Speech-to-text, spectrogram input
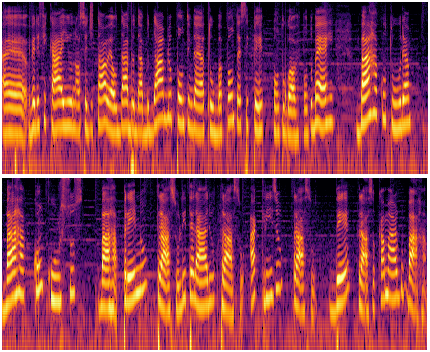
é, verificar o nosso edital é o www.indaiatuba.sp.gov.br barra cultura barra concursos barra prêmio, traço literário, traço acrísio, traço de, traço Camargo, barra.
